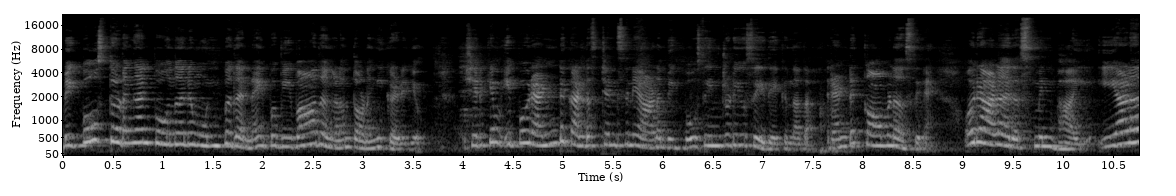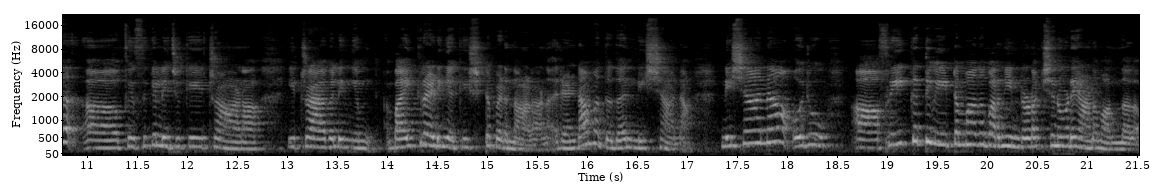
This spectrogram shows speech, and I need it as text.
ബിഗ് ബോസ് തുടങ്ങാൻ പോകുന്നതിന് മുൻപ് തന്നെ ഇപ്പോൾ വിവാദങ്ങളും തുടങ്ങിക്കഴിഞ്ഞു. ശരിക്കും ഇപ്പോൾ രണ്ട് കണ്ടസ്റ്റൻസിനെയാണ് ബിഗ് ബോസ് ഇൻട്രൊഡ്യൂസ് ചെയ്തേക്കുന്നത്. രണ്ട് കോമണേഴ്സിനെ ഒരാൾ രസ്മിൻ ഭായ് ഇയാൾ ഫിസിക്കൽ എഡ്യൂക്കേറ്റർ ആണ്. ഈ ട്രാവലിങ്ങും ബൈക്ക് റൈഡിംഗ് ഒക്കെ ഇഷ്ടപ്പെടുന്ന ആളാണ്. രണ്ടാമത്തത് നിഷാന. നിഷാന ഒരു ഫ്രീക്കത്തി വീട്ടമ്മ എന്ന് പറഞ്ഞ ഇൻട്രൊഡക്ഷനോടെയാണ് വന്നത്.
